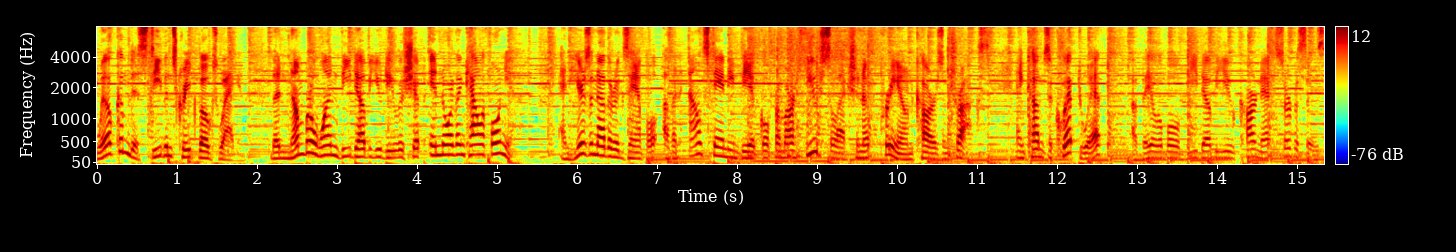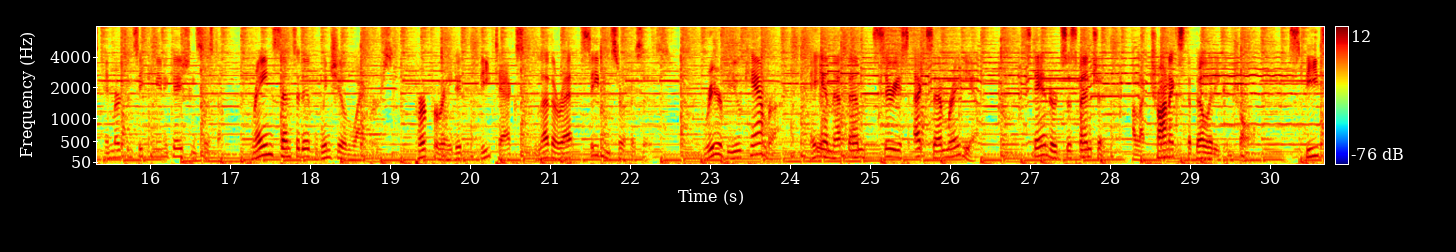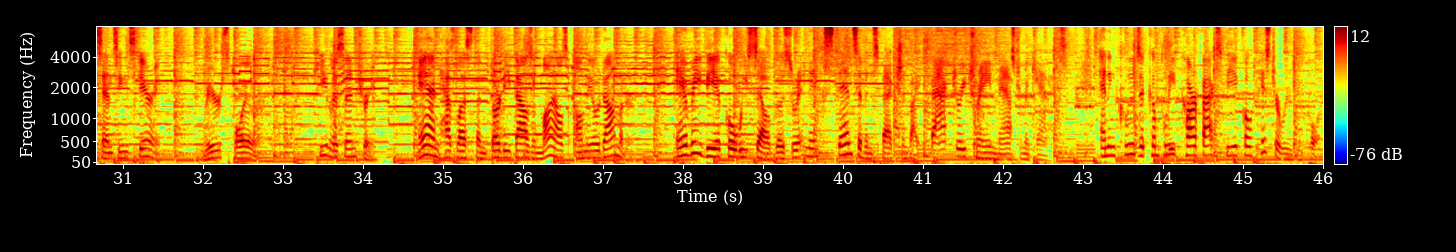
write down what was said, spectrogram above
Welcome to Stevens Creek Volkswagen, the number one VW dealership in Northern California. And here's another example of an outstanding vehicle from our huge selection of pre owned cars and trucks. And comes equipped with available VW CarNet services, emergency communication system, rain sensitive windshield wipers, perforated VTEX leatherette seating surfaces, rear view camera, AM FM Sirius XM radio, standard suspension, electronic stability control, speed sensing steering, rear spoiler, keyless entry, and has less than 30,000 miles on the odometer. Every vehicle we sell goes through an extensive inspection by factory trained master mechanics and includes a complete Carfax vehicle history report.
